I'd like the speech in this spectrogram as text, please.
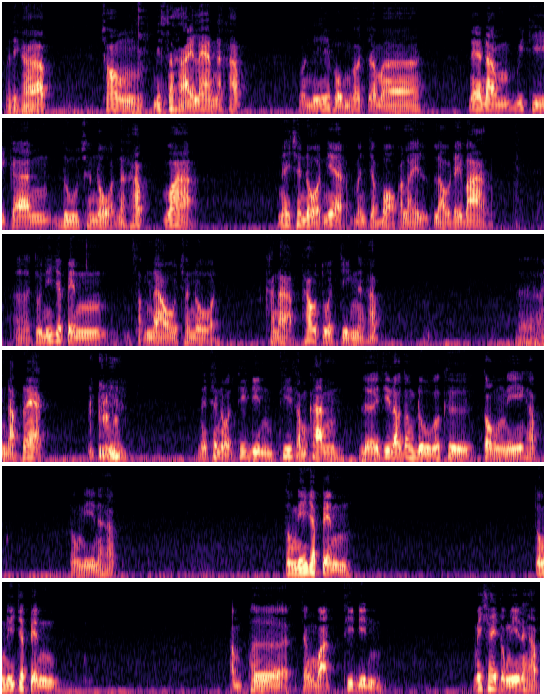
สวัสดีครับ ช่องมิสหายแลนด์นะครับ วันนี้ผมก็จะมาแนะนำวิธีการดูโฉนดนะครับ ว่าในโฉนดเนี่ยมันจะบอกอะไรเราได้บ้างตัวนี้จะเป็นสำเนาโฉนดขนาดเท่าตัวจริงนะครับออันดับแรก ในโฉนดที่ดินที่สำคัญเลยที่เราต้องดูก็คือตรงนี้ครับ ตรงนี้นะครับ ตรงนี้จะเป็น ตรงนี้จะเป็นอำเภอจังหวัดที่ดิน ไม่ใช่ตรงนี้นะครับ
